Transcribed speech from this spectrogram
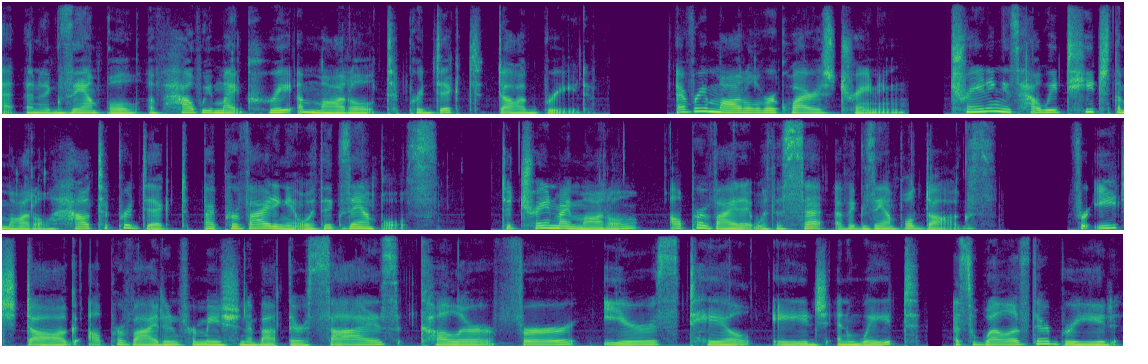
at an example of how we might create a model to predict dog breed. Every model requires training. Training is how we teach the model how to predict by providing it with examples. To train my model, I'll provide it with a set of example dogs. For each dog, I'll provide information about their size, color, fur, ears, tail, age, and weight, as well as their breed,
